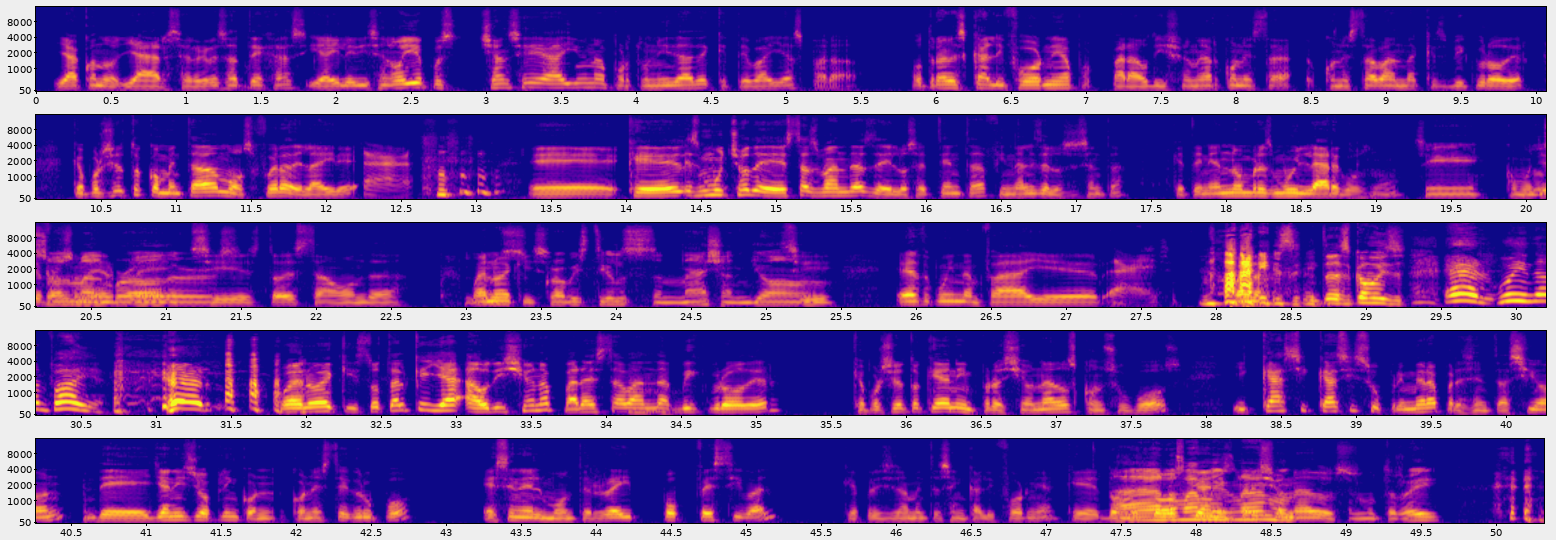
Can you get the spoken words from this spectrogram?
Ya cuando ya se regresa a Texas y ahí le dicen, oye, pues chance hay una oportunidad de que te vayas para otra vez California para audicionar con esta, con esta banda que es Big Brother, que por cierto comentábamos fuera del aire, ah, eh, que es mucho de estas bandas de los 70, finales de los 60, que tenían nombres muy largos, ¿no? Sí, Como los Jefferson Allman Airplane, Brothers, sí, es toda esta onda. bueno, X. Crosby, Stills, Nash and Young. Sí. Earth, Wind and Fire. Ay, sí. Ay, Bueno, sí. Entonces, ¿cómo dices? Earth, Wind and Fire. Earth. bueno, X. Total que ya audiciona para esta banda Big Brother, que por cierto quedan impresionados con su voz. Y casi, casi su primera presentación de Janis Joplin con, con este grupo es en el Monterrey Pop Festival, que precisamente es en California, que donde Ah, todos no quedan no, en impresionados. En Monterrey.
